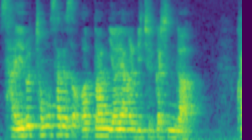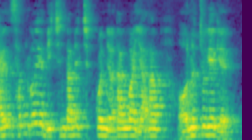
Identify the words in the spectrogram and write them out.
4.15 총선에서 어떠한 영향을 미칠 것인가 과연 선거에 미친다는 집권 여당과 야당 어느 쪽에게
